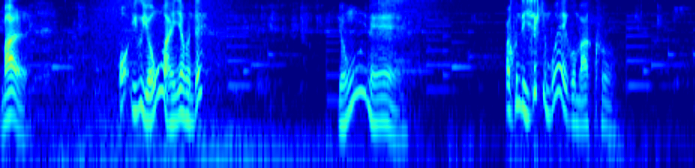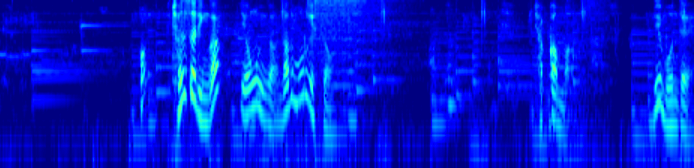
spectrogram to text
말. 어? 이거 영웅 아니냐 근데? 영웅이네. 아 근데 이 새끼 뭐야 이거 마크. 어? 전설인가? 영웅인가? 나도 모르겠어. 잠깐만. 이게 뭔데?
